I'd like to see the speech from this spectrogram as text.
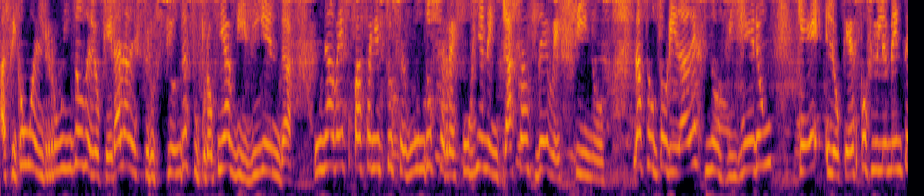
así como el ruido de lo que era la destrucción de su propia vivienda. Una vez pasan estos segundos, se refugian en casas de vecinos. Las autoridades nos dijeron que lo que es posiblemente,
